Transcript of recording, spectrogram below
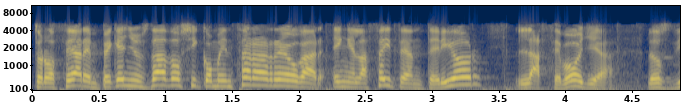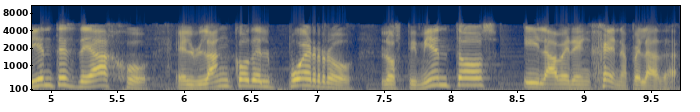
Trocear en pequeños dados y comenzar a rehogar en el aceite anterior la cebolla, los dientes de ajo, el blanco del puerro, los pimientos y la berenjena pelada.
